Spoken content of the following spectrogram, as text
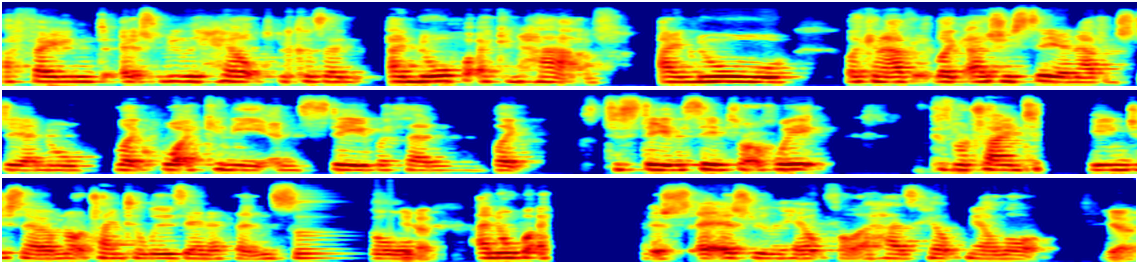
I find it's really helped because I, I know what I can have. I know like an average like as you say an average day. I know like what I can eat and stay within like to stay the same sort of weight because we're trying to change just now. I'm not trying to lose anything, so Yeah. I know what I, it's, it is really helpful. It has helped me a lot. Yeah.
